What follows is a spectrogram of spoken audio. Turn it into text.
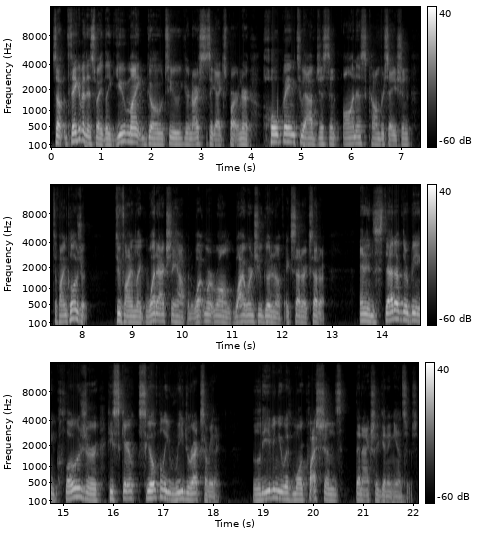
So think of it this way like you might go to your narcissistic ex partner hoping to have just an honest conversation to find closure, to find like what actually happened, what went wrong, why weren't you good enough, etc., etc. And instead of there being closure, he skillfully redirects everything leaving you with more questions than actually getting answers.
